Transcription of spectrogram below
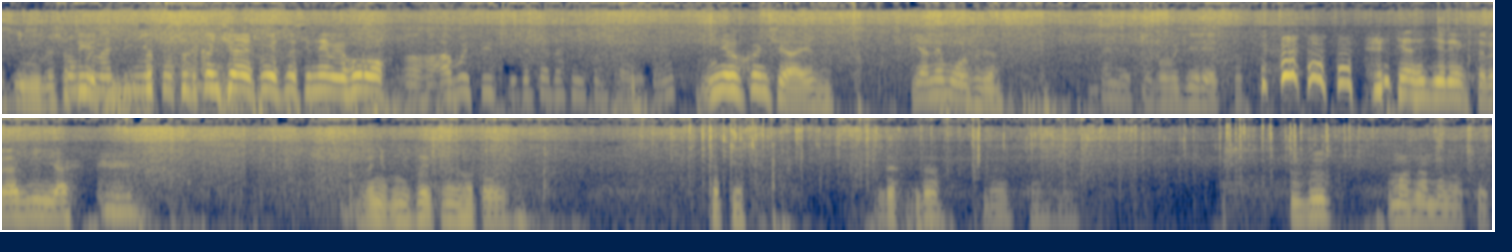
Зніми, ви Що що ти, що, що ти кончаєш весь насінневий горох? Ага, а ви свідки до тебе не кончаєте, Не кончаю. Я не можу. Звісно, бо ви директор. Я не директор, а ніяк. Да ні, мені здається, він готовий. вже. Капець. Да, да, да, да. Угу. Можна молотити.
